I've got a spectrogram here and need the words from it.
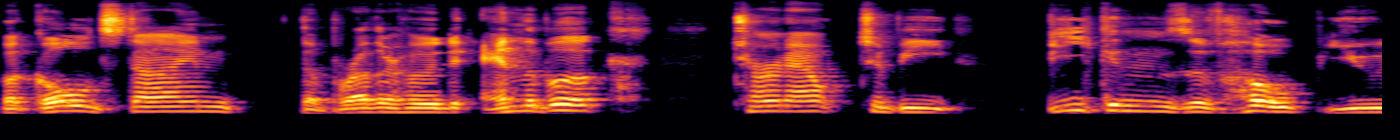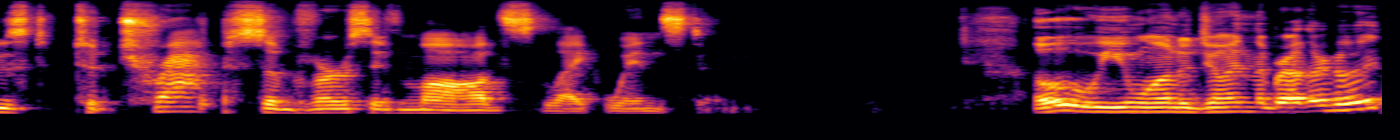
But Goldstein, the Brotherhood, and the book turn out to be beacons of hope used to trap subversive moths like Winston. Oh, you want to join the Brotherhood?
